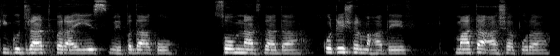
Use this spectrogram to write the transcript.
कि गुजरात पर आई इस विपदा को सोमनाथ दादा, कोटेश्वर महादेव, माता आशापुरा,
